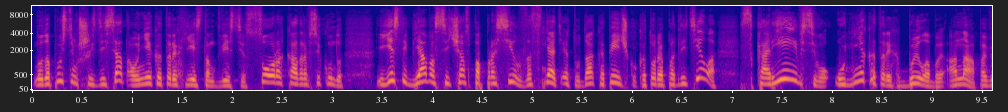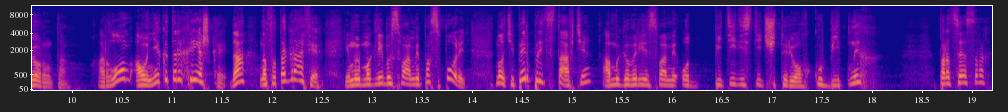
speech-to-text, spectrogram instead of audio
Ну, допустим, 60, а у некоторых есть там 240 кадров в секунду. И если бы я вас сейчас попросил заснять эту да, копеечку, которая подлетела, скорее всего, у некоторых было бы она повернута орлом, а у некоторых решкой, да, на фотографиях. И мы могли бы с вами поспорить. Но теперь представьте, а мы говорили с вами о 54 кубитных процессорах,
